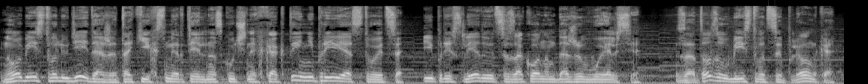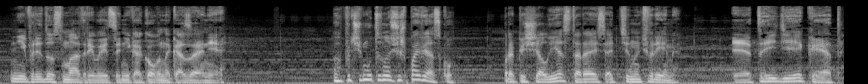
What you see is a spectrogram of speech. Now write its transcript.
Но убийство людей, даже таких смертельно скучных, как ты, не приветствуется и преследуется законом даже в Уэльсе. Зато за убийство цыпленка не предусматривается никакого наказания. «А почему ты носишь повязку?» – пропищал я, стараясь оттянуть время – это идея Кэт.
